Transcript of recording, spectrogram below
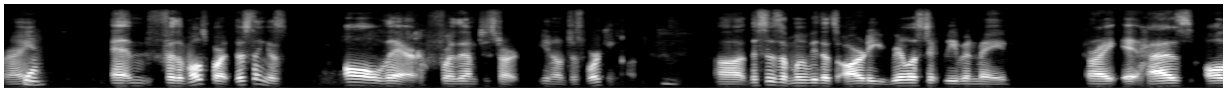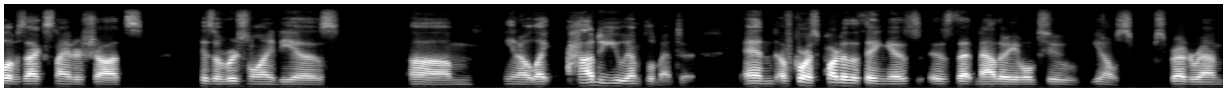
right? Yeah. And for the most part this thing is all there for them to start you know just working on. Uh, this is a movie that's already realistically been made all right? It has all of Zack Snyder's shots his original ideas. Um you know like how do you implement it and of course part of the thing is is that now they're able to you know spread around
